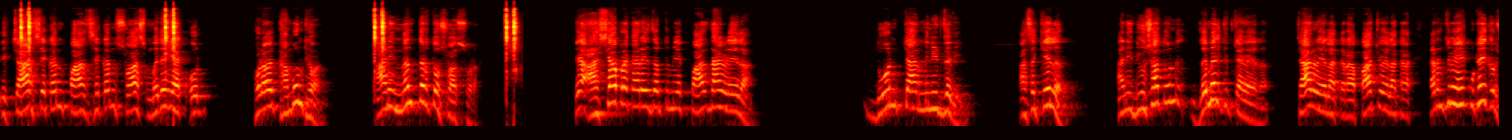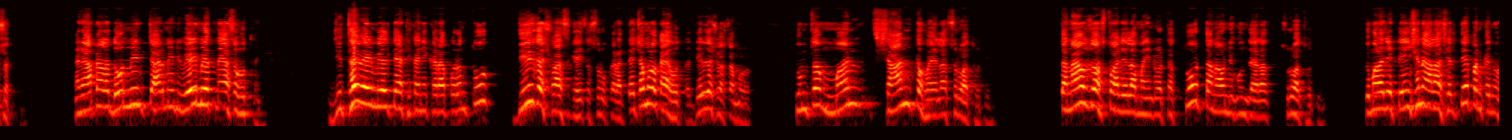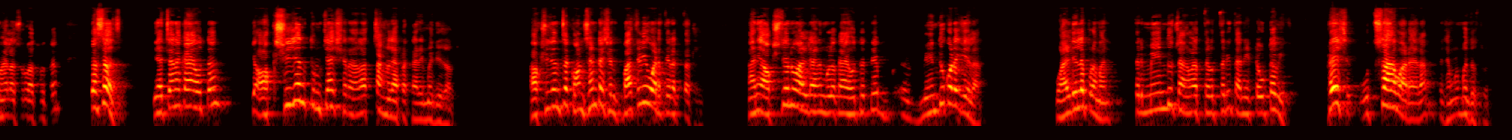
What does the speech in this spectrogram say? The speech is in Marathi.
एक चार सेकंद पाच सेकंद श्वासमध्ये घ्या खोल. थोडा वेळ थांबून ठेवा. आणि नंतर तो श्वास सोडा. हे अशा प्रकारे जर तुम्ही एक पाच दहा वेळेला दोन चार मिनिट जरी असं केलं आणि दिवसातून जमेल तितक्या वेळेला चार वेळेला करा पाच वेळेला करा कारण तुम्ही हे कुठेही करू शकता. आणि आपल्याला दोन मिनिट चार मिनिट वेळ मिळत नाही असं होत नाही. जिथं वेळ मिळेल त्या ठिकाणी करा परंतु दीर्घ श्वास घ्यायचं सुरू करा. त्याच्यामुळं काय होतं? दीर्घ श्वासामुळं. तुमचं मन शांत व्हायला सुरुवात होते. तणाव जो असतो आलेला माइंडवरचा तो तणाव निघून जायला सुरुवात होते. तुम्हाला जे टेन्शन आलं असेल ते पण कमी व्हायला सुरुवात होतं. तसंच याच्यानं काय होतं की ऑक्सिजन तुमच्या शरीराला चांगल्या प्रकारे मध्ये जातो. ऑक्सिजनचं कॉन्सन्ट्रेशन पातळी वाढते रक्तातली. आणि ऑक्सिजन वाढल्यामुळे काय होतं ते मेंदूकडे गेला. वाढलेलं प्रमाण तर मेंदू चांगला तरतरीत आणि टवटवीत फ्रेश उत्साह वाढायला त्याच्यामुळे मदत होते.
